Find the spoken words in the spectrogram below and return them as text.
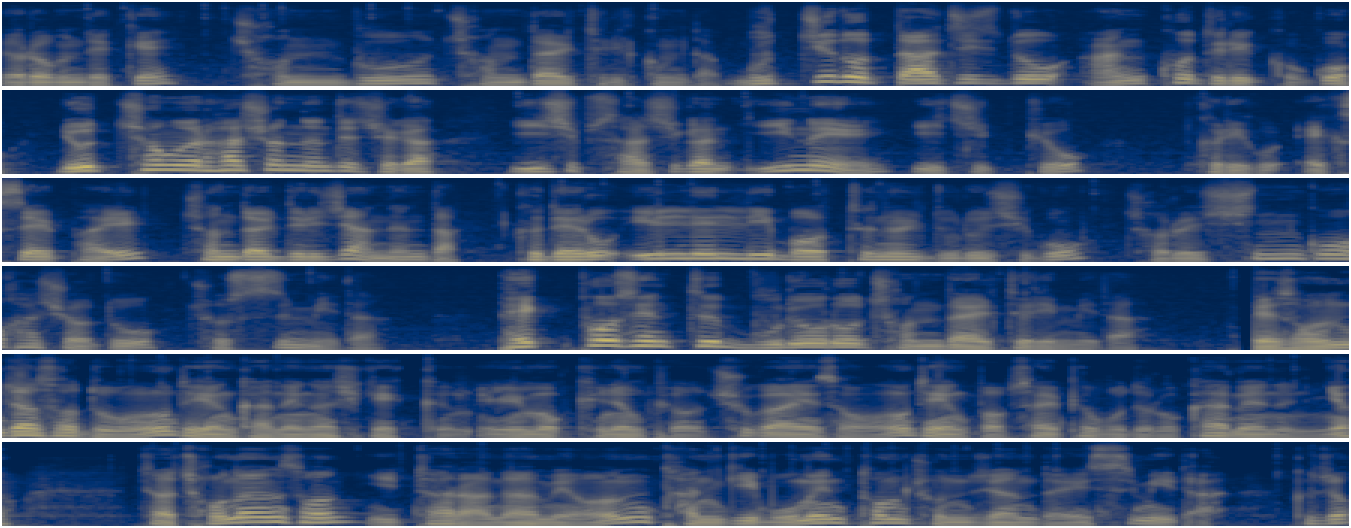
여러분들께 전부 전달 드릴 겁니다. 묻지도 따지지도 않고 드릴 거고 요청을 하셨는데 제가 24시간 이내에 이 지표 그리고 엑셀 파일 전달드리지 않는다. 그대로 112 버튼을 누르시고 저를 신고하셔도 좋습니다. 100% 무료로 전달 드립니다. 그래서 혼자서도 대응 가능하시게끔 일목균형표 추가해서 대응법 살펴보도록 하면은요. 자, 전환선 이탈 안 하면 단기 모멘텀 존재한다 했습니다. 그죠?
